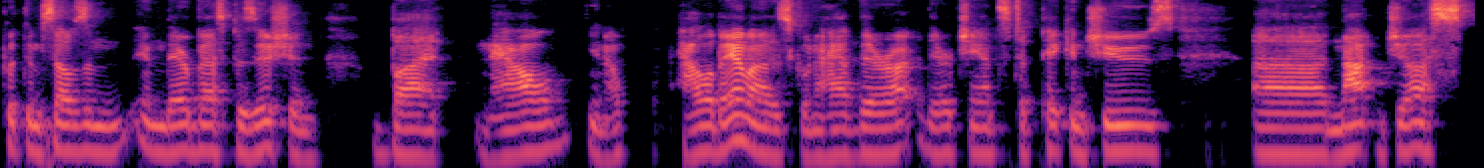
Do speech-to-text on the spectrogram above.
put themselves in in their best position, but now you know Alabama is going to have their their chance to pick and choose uh, not just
